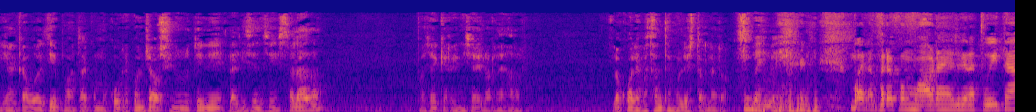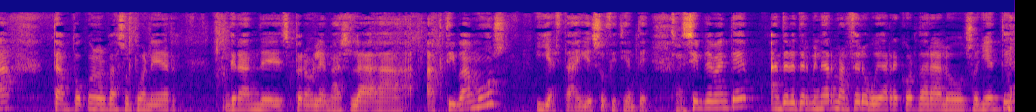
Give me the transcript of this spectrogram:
y al cabo del tiempo, hasta como ocurre con JAWS, si uno no tiene la licencia instalada, pues hay que reiniciar el ordenador. Lo cual es bastante molesto, claro. bueno, pero como ahora es gratuita, tampoco nos va a suponer grandes problemas. La activamos y ya está, y es suficiente. Simplemente, antes de terminar, Marcelo, voy a recordar a los oyentes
